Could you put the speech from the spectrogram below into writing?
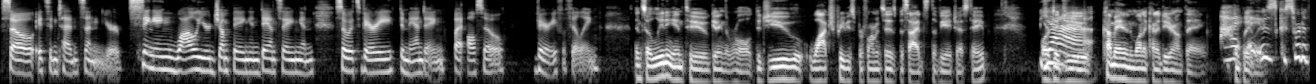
So it's intense and you're singing while you're jumping and dancing. And so it's very demanding, but also very fulfilling. And so leading into getting the role, did you watch previous performances besides the VHS tape? Or did you come in and want to kind of do your own thing? I, it was sort of,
